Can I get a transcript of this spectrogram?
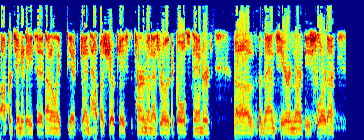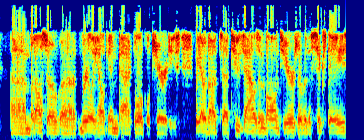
opportunity to not only you know, again help us showcase the tournament as really the gold standard of events here in Northeast Florida, um, but also uh, really help impact local charities. We have about uh, 2,000 volunteers over the six days.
